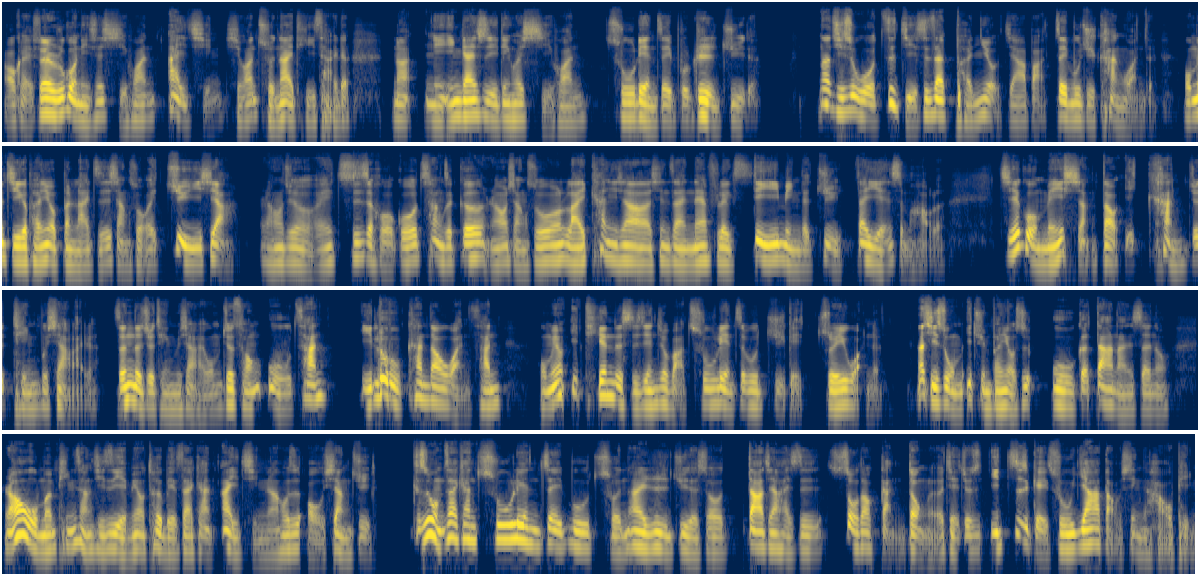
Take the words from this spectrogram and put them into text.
OK，所以如果你是喜欢爱情、喜欢纯爱题材的，那你应该是一定会喜欢《初恋》这部日剧的。那其实我自己是在朋友家把这部剧看完的。我们几个朋友本来只是想说，哎，聚一下，然后就哎吃着火锅，唱着歌，然后想说来看一下现在 Netflix 第一名的剧在演什么好了。结果没想到一看就停不下来了，真的就停不下来。我们就从午餐一路看到晚餐，我们用一天的时间就把《初恋》这部剧给追完了。那其实我们一群朋友是五个大男生哦，然后我们平常其实也没有特别在看爱情啊，或是偶像剧。可是我们在看《初恋》这部纯爱日剧的时候，大家还是受到感动了，而且就是一致给出压倒性的好评。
